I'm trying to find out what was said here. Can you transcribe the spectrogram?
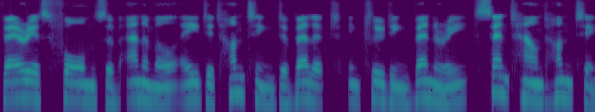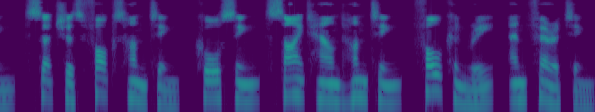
various forms of animal-aided hunting developed, including venery, scent-hound hunting, such as fox hunting, coursing, sight-hound hunting, falconry, and ferreting.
